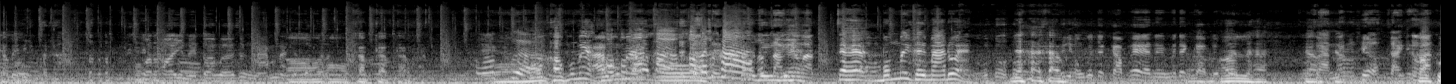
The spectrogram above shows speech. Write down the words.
ครับไม่ผมมีปตทปตทอยู่ในตัวอำเภอซึ่งน้ำน่าอ๋อจะลดแล้วอ๋อครับครับครับครับเพราะว่าเผื่อโขอบคุณมากขอบคุณมากขอบคุณค่ะโอ้ดีต่างเยี่ยจังหวัมดแต่ผมไม่เคยมาด้วยนะครับทีนี้ผมก็จะกลับแพร่เนี่ยไม่ได้กลับเลยอ๋อเหรอฮะสงสารนักท่องเที่ยวต่างจังหวัด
